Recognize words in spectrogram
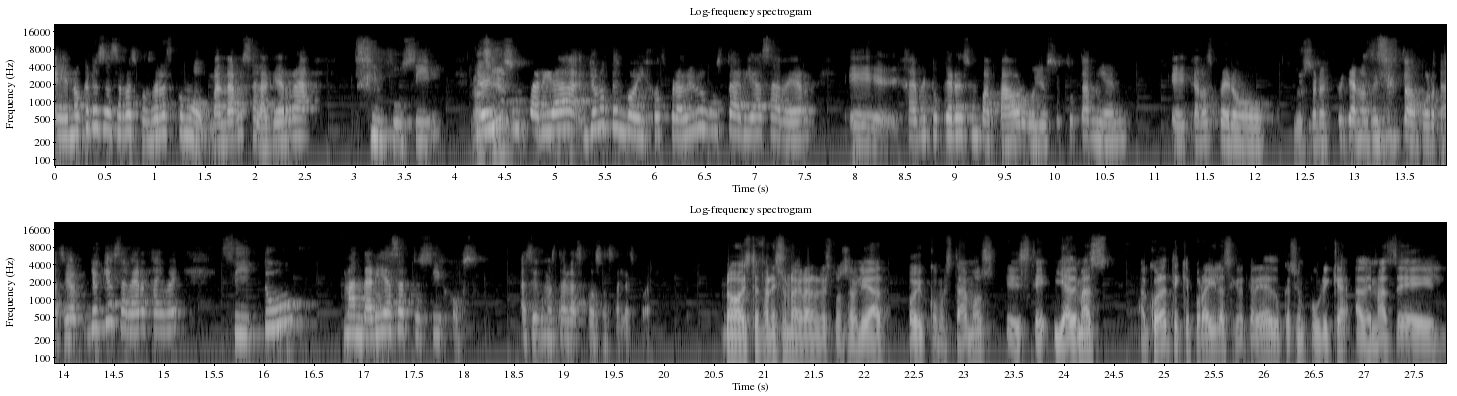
eh, no quieres hacer responsables como mandarlos a la guerra sin fusil. Yo, me gustaría, yo no tengo hijos, pero a mí me gustaría saber, eh, Jaime, tú que eres un papá orgulloso, tú también, eh, Carlos, pero, pero tú ya nos dices tu aportación. Yo quiero saber, Jaime, si tú mandarías a tus hijos, así como están las cosas, a la escuela. No, Estefanía, es una gran responsabilidad hoy como estamos. Este, y además, acuérdate que por ahí la Secretaría de Educación Pública, además del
